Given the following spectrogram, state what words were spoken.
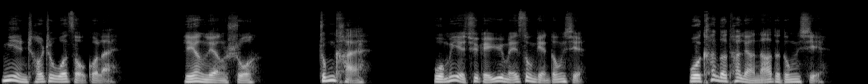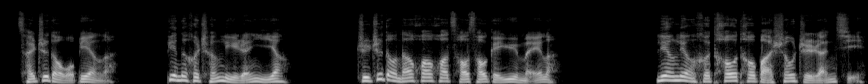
面朝着我走过来。亮亮说：“钟凯，我们也去给玉梅送点东西。”我看到他俩拿的东西，才知道我变了，变得和城里人一样，只知道拿花花草草给玉梅了。亮亮和涛涛把烧纸燃起，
